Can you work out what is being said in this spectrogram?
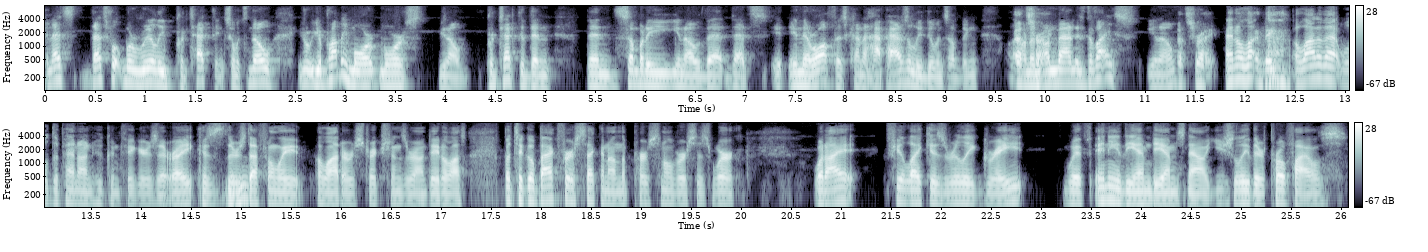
and that's that's what we're really protecting. So it's no you're, you're probably more more you know protected than than somebody you know that that's in their office kind of haphazardly doing something That's on an right. unmanaged device. You know, That's right. And a lot, I a lot of that will depend on who configures it, right? Because there's Mhm. definitely a lot of restrictions around data loss. But to go back for a second on the personal versus work, what I feel like is really great with any of the MDMs now, usually their profiles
